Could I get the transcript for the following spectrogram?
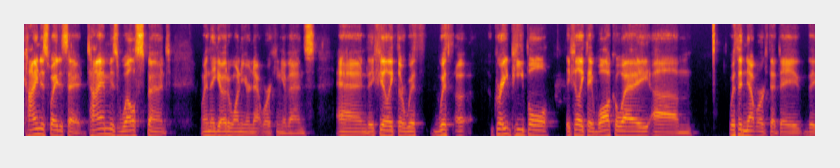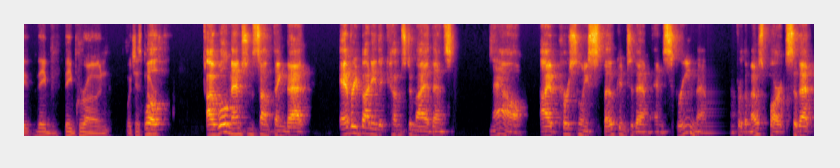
kindest way to say it, time is well spent when they go to one of your networking events, and they feel like they're with with uh, great people. They feel like they walk away um, with a network that they they they've they've grown, which is powerful. well. I will mention something that everybody that comes to my events now, I've personally spoken to them and screened them for the most part so that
